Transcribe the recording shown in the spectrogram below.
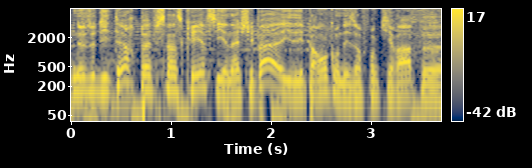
nos auditeurs peuvent s'inscrire s'il y en a, je sais pas, il y a des parents qui ont des enfants qui rappent, euh,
